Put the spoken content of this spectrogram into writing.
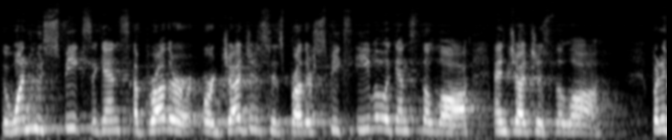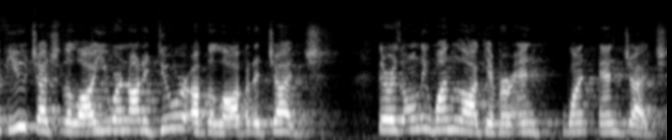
The one who speaks against a brother or judges his brother speaks evil against the law and judges the law. But if you judge the law, you are not a doer of the law, but a judge. There is only one lawgiver and one and judge,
